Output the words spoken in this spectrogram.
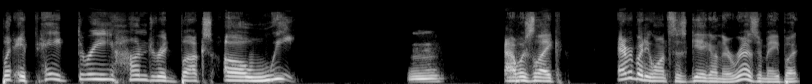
but it paid 300 bucks a week. Mm. I was like, everybody wants this gig on their resume, but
